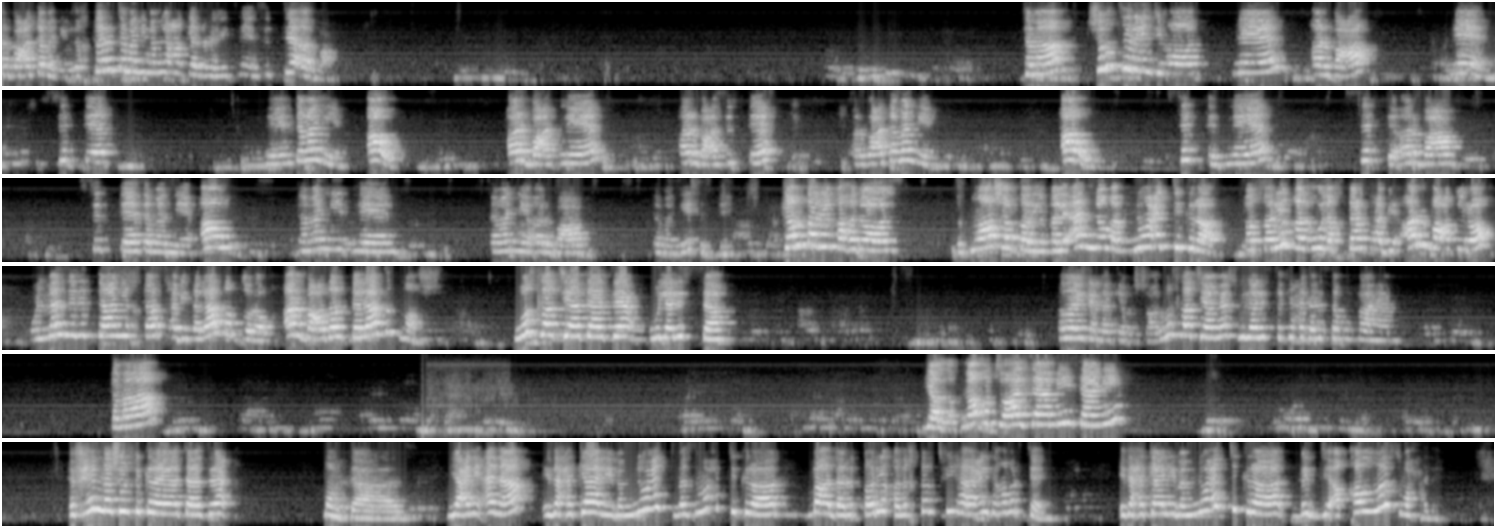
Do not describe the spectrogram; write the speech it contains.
أربعة ثمانية وإذا اخترت ثمانية ممنوع أكررها اثنين ستة أربعة. تمام؟ شو بتصير عندي هون؟ اثنين أربعة. اثنين ستة. اثنين ثمانية أو أربعة اثنين. أربعة ستة. أربعة ثمانية أو ستة اثنين. ستة أربعة. ستة ثمانية أو ثمانية اثنين ثمانية أربعة ثمانية ستة كم طريقة هدول؟ 12 طريقة لأنه ممنوع التكرار فالطريقة الأولى اخترتها بأربع طرق والمنزل الثاني اخترتها بثلاثة طرق أربعة ضرب ثلاثة 12 وصلت يا تاسع ولا لسه؟ الله يسعدك يا بشار وصلت يا مس ولا لسه في حدا لسه مو فاهم؟ تمام؟ يلا ناخذ سؤال ثاني ثاني فهمنا شو الفكرة يا تاسع؟ ممتاز يعني أنا إذا حكى لي ممنوع مسموح التكرار بقدر الطريقة اللي اخترت فيها أعيدها مرتين إذا حكى لي ممنوع التكرار بدي أقلص وحدة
